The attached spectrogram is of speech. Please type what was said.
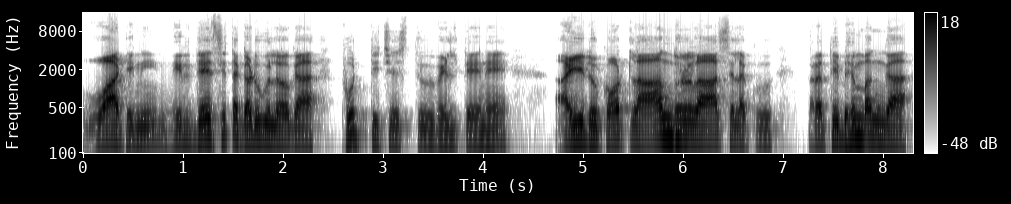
వాటిని నిర్దేశిత గడువులోగా పూర్తి చేస్తూ వెళ్తేనే ఐదు కోట్ల ఆంధ్రుల ఆశలకు ప్రతిబింబంగా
